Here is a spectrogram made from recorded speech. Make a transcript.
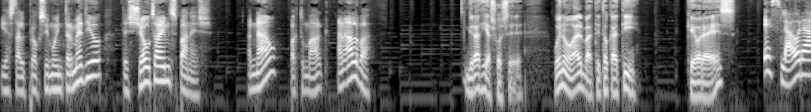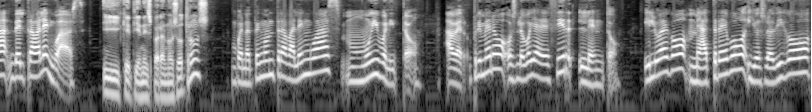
y hasta el próximo intermedio de Showtime Spanish. And now, back to Mark and Alba. Gracias, José. Bueno, Alba, te toca a ti. ¿Qué hora es? Es la hora del trabalenguas. ¿Y qué tienes para nosotros? Bueno, tengo un trabalenguas muy bonito. A ver, primero os lo voy a decir lento. Y luego me atrevo y os lo digo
